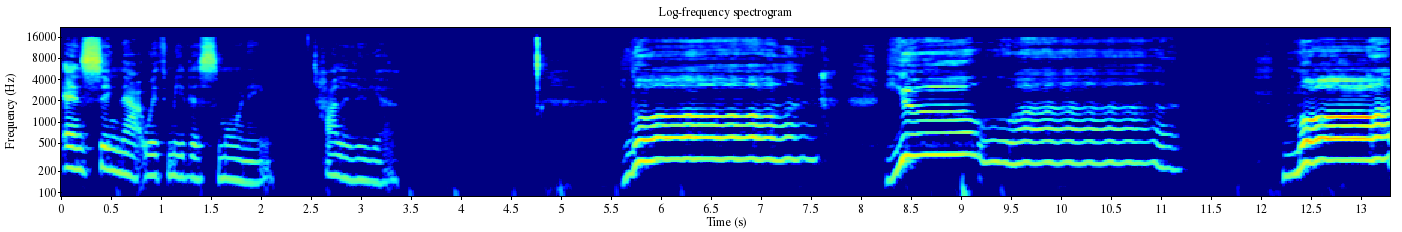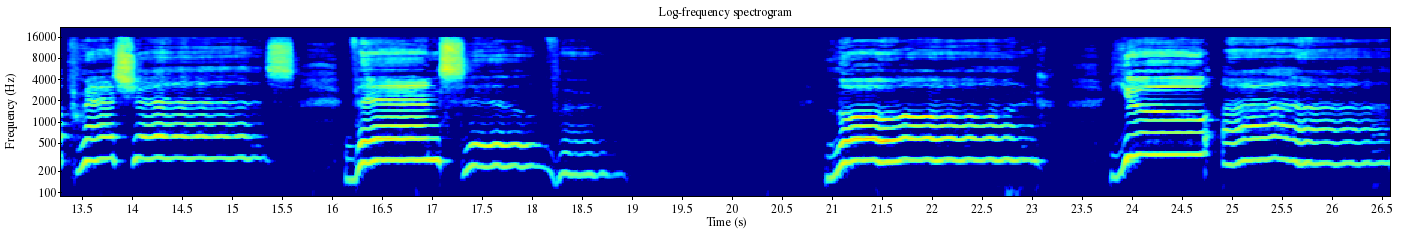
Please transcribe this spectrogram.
and sing that with me this morning. Hallelujah. Lord, you are more precious than silver. Lord, you are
